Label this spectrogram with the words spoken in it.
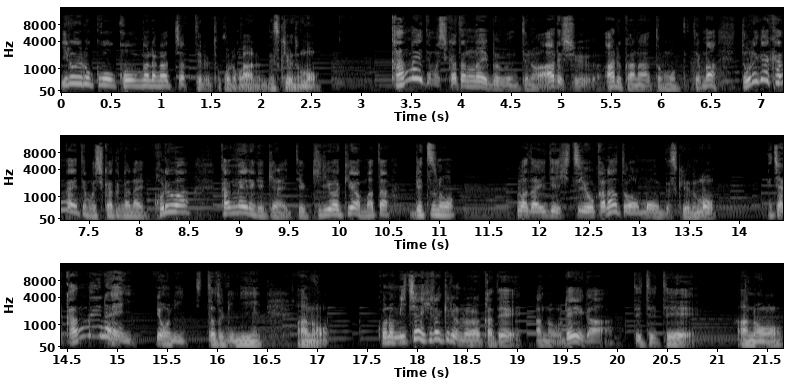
いろいろこう、こんがらがっちゃってるところがあるんですけれども。考えても仕方のない部分っていうのはある種あるかなと思ってて、まあ、どれが考えても仕方がない。これは考えなきゃいけないっていう切り分けはまた別の話題で必要かなとは思うんですけれども、じゃあ考えないようにって言った時に、あの、この道は開けるの中で、あの、例が出てて、あの、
